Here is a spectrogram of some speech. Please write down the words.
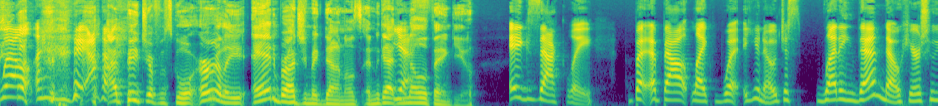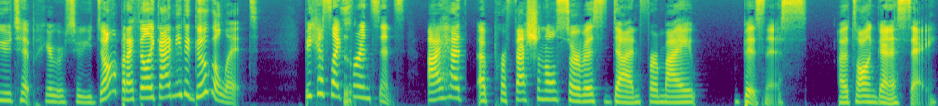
well I picked you up from school early and brought you McDonald's and got Yes. no thank you. Exactly. But about like what, you know, just letting them know here's who you tip, here's who you don't. But I feel like I need to Google it. Because, like, for instance, I had a professional service done for my business. That's all I'm going to say.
